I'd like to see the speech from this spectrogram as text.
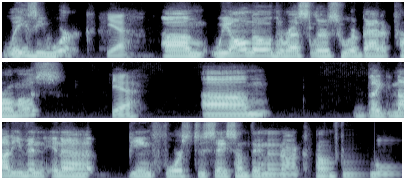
lazy work. Yeah. Um, we all know the wrestlers who are bad at promos. Yeah. Um, like not even in a being forced to say something they're not comfortable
